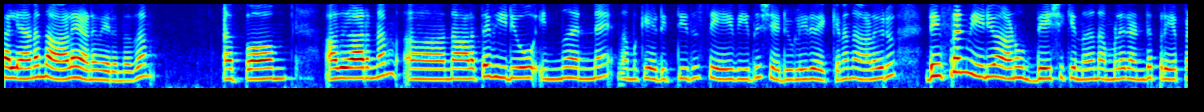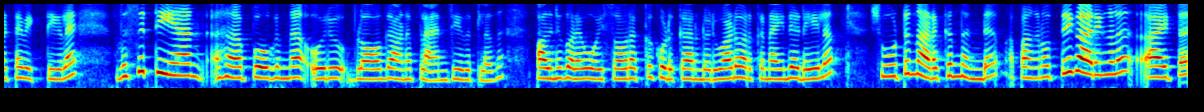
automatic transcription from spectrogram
കല്യാണം നാളെയാണ് വരുന്നത്. അപ്പോൾ അത് കാരണം നാളത്തെ വീഡിയോ ഇന്ന് തന്നെ നമുക്ക് എഡിറ്റ് ചെയ്ത് സേവ് ചെയ്ത് ഷെഡ്യൂൾ ചെയ്ത് വെക്കണം. നാളെ ഒരു ഡിഫറെന്റ് വീഡിയോ ആണ് ഉദ്ദേശിക്കുന്നത്. നമ്മൾ രണ്ട് പ്രിയപ്പെട്ട വ്യക്തികളെ വിസിറ്റ് ചെയ്യാൻ പോകുന്ന ഒരു വ്ളോഗാണ് പ്ലാൻ ചെയ്തിട്ടുള്ളത്. അപ്പോൾ അതിന് കുറേ വോയിസ് ഓവറൊക്കെ കൊടുക്കാറുണ്ട്. ഒരുപാട് വർക്കുണ്ട് അതിന്റെ ഇടയിൽ ഷൂട്ടും നടക്കുന്നുണ്ട്. അപ്പോൾ അങ്ങനെ ഒത്തിരി കാര്യങ്ങൾ ആയിട്ട്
